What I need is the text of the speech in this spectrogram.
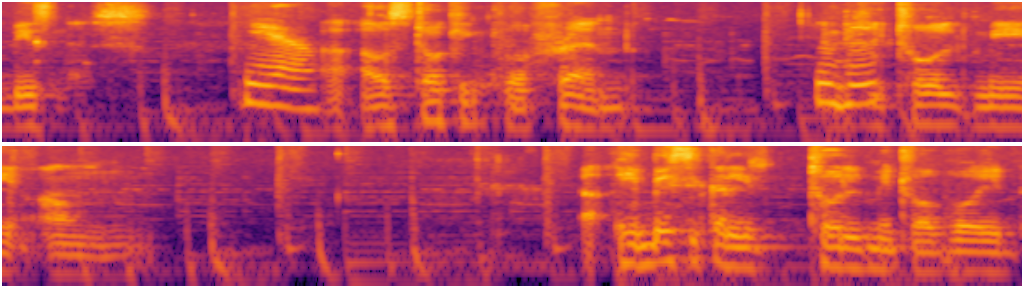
business. Yeah. Uh, I was talking to a friend, and he told me um, uh, he basically told me to avoid.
